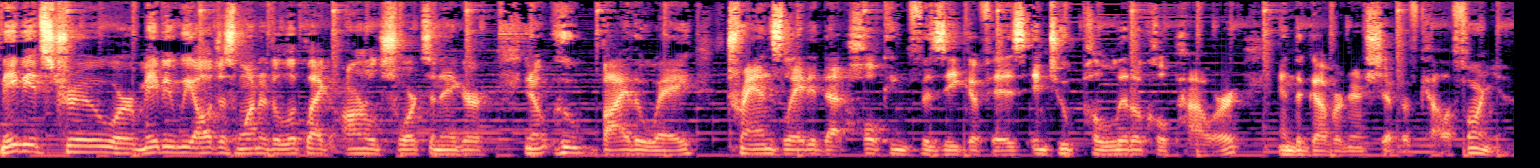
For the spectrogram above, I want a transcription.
maybe it's true, or maybe we all just wanted to look like Arnold Schwarzenegger, you know, who, by the way, translated that hulking physique of his into political power and the governorship of California.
